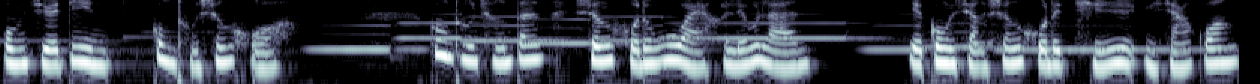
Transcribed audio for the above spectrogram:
我们决定共同生活。共同承担生活的雾霭和流岚，也共享生活的晴日与霞光。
